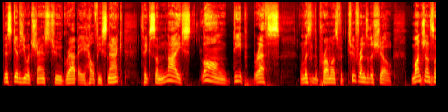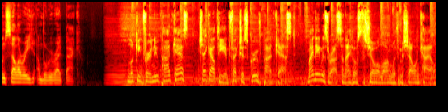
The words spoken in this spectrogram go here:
This gives you a chance to grab a healthy snack, take some nice, long, deep breaths, and listen to promos for two friends of the show. Munch on some celery, and we'll be right back. Looking for a new podcast? Check out the Infectious Groove podcast. My name is Russ, and I host the show along with Michelle and Kyle.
